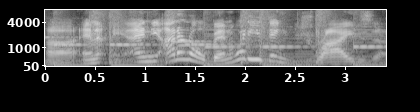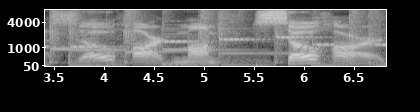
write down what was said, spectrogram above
Uh, and and I don't know, Ben. What do you think drives us so hard, Mom? so hard.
